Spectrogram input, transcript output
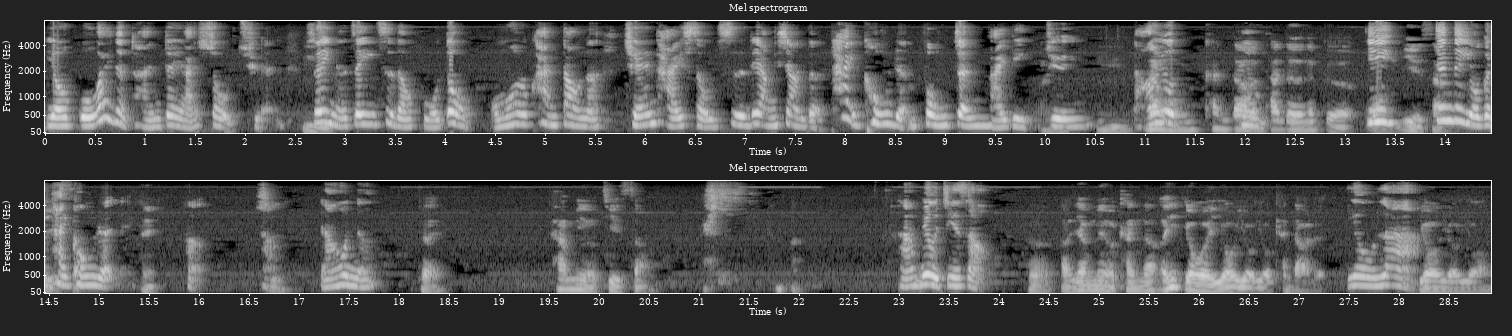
由国外的团队来授权。所以呢，这一次的活动，我们会看到呢，全台首次亮相的太空人风筝来领军。嗯，然后又。看到他的那个网页上，真的有个太空人哎，对，好，好，然后呢？对，他没有介绍，啊，没有介绍，嗯，好像没有看到，哎，有有有有看到了，有啦，有有有，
